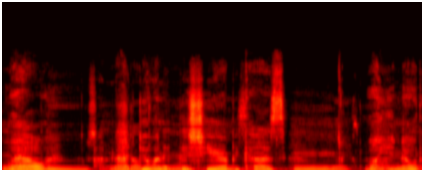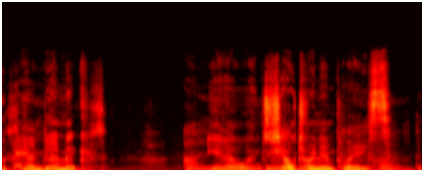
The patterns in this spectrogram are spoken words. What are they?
Well, I'm not doing it this year because, well, you know, the pandemic, you know, and sheltering in place. I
